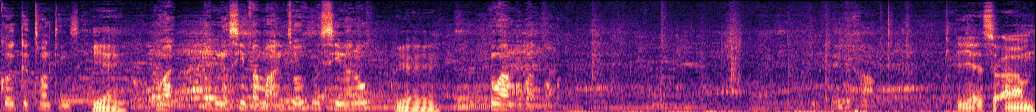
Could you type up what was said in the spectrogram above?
go get things. Yeah, One, but I see for man, so see him now. yeah, yeah. Go back. Yeah, so um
